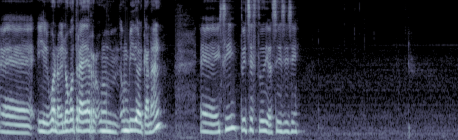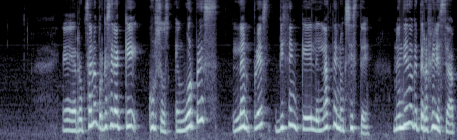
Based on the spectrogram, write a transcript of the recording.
Eh, y bueno, y luego traer un, un vídeo al canal. Eh, sí, Twitch Studio, sí, sí, sí. Eh, Roxana, ¿por qué será que cursos en WordPress, LandPress, dicen que el enlace no existe? No entiendo a qué te refieres a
